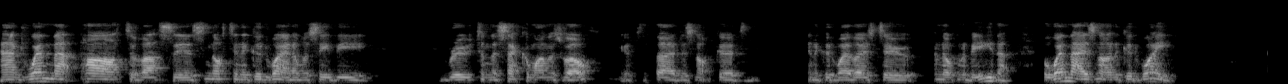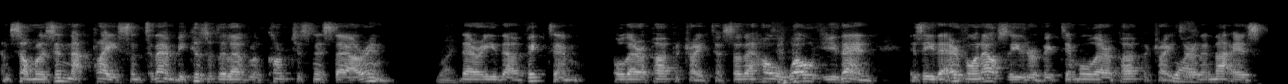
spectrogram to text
And when that part of us is not in a good way, and obviously the root and the second one as well, if the third is not good in a good way, those two are not going to be either. But when that is not in a good way, and someone is in that place, and to them, because of the level of consciousness they are in, right. they're either a victim or they're a perpetrator. So their whole worldview then is either everyone else is either a victim or they're a perpetrator, Right. and then that is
